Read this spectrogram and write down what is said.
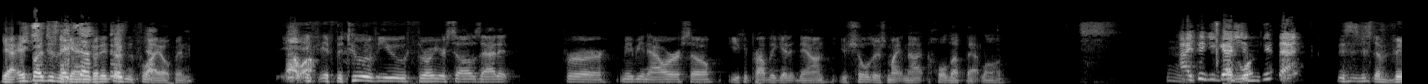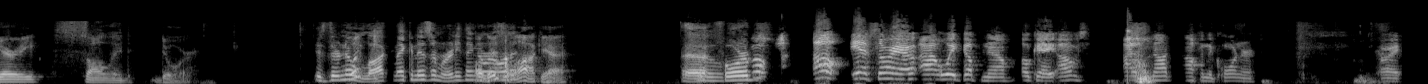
Yeah, it budges again, but it doesn't fly open. Oh, well. If, if the two of you throw yourselves at it for maybe an hour or so, you could probably get it down. Your shoulders might not hold up that long. I think you guys should do that. This is just a very solid door. Is there no What? lock mechanism or anything Oh, there's a it? lock, yeah. Uh, So- Forbes? Oh, oh, yeah. Sorry, I, I'll wake up now. Okay, I was I was nodding off in the corner. All right,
